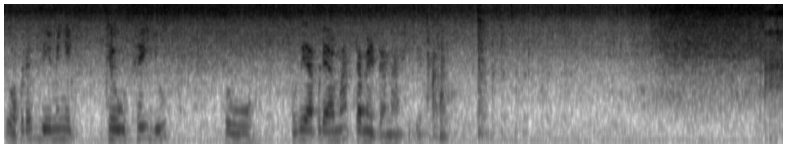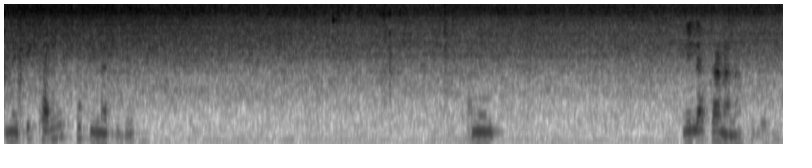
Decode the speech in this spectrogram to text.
તો આપણે બે મિનિટ જેવું થઈ ગયું. તો હવે આપણે આમાં ટમેટાં નાખી દઈશું અને તીખાની ભૂકી નાખી દઈશું અને લીલા ધાણા નાખી દઈશું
